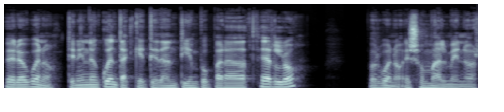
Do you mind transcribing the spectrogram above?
Pero bueno, teniendo en cuenta que te dan tiempo para hacerlo, pues bueno, es un mal menor.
